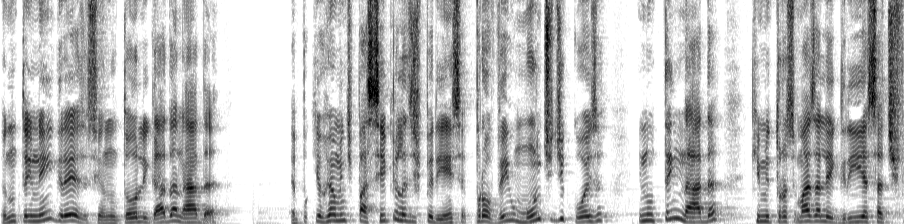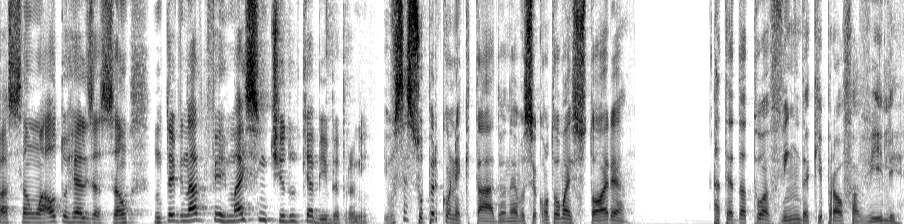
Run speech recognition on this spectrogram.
Eu não tenho nem igreja, assim, eu não estou ligado a nada. É porque eu realmente passei pelas experiências, provei um monte de coisa e não tem nada que me trouxe mais alegria, satisfação, autorrealização. Não teve nada que fez mais sentido do que a Bíblia para mim. E você é super conectado, né? Você contou uma história até da tua vinda aqui pra Alphaville,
